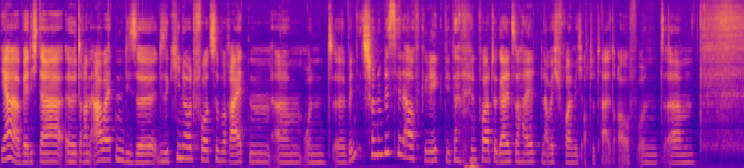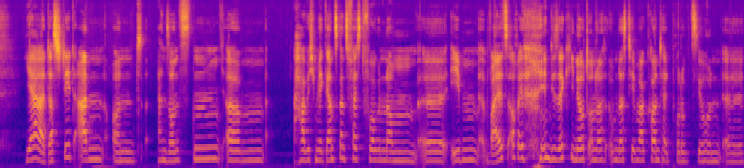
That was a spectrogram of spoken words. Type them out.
ja, werde ich da äh, dran arbeiten, diese, diese Keynote vorzubereiten ähm, und äh, bin jetzt schon ein bisschen aufgeregt, die dann in Portugal zu halten, aber ich freue mich auch total drauf. Und ähm, ja, das steht an und ansonsten ähm, habe ich mir ganz, ganz fest vorgenommen, äh, eben weil es auch in dieser Keynote um das, um das Thema Content-Produktion äh,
